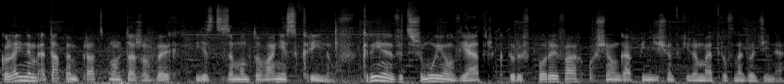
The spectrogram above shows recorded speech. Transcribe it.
Kolejnym etapem prac montażowych jest zamontowanie screenów. Screeny wytrzymują wiatr, który w porywach osiąga 50 km na godzinę.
